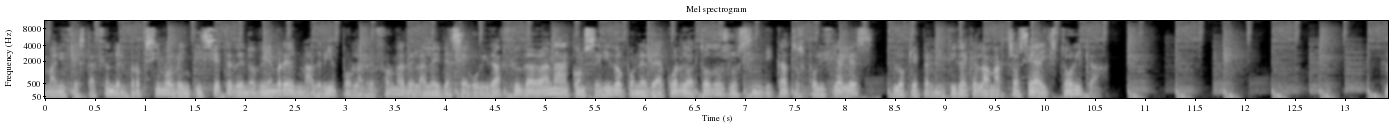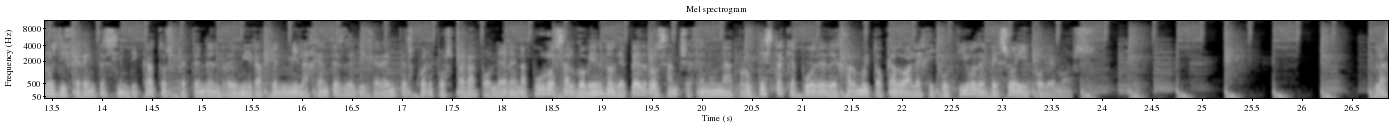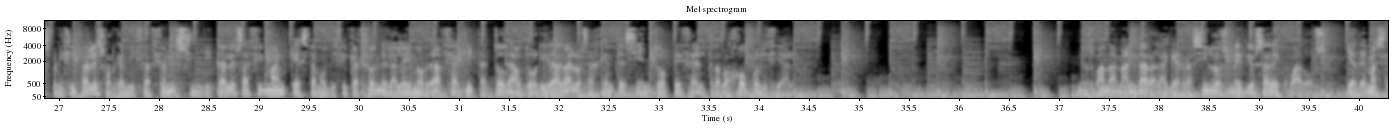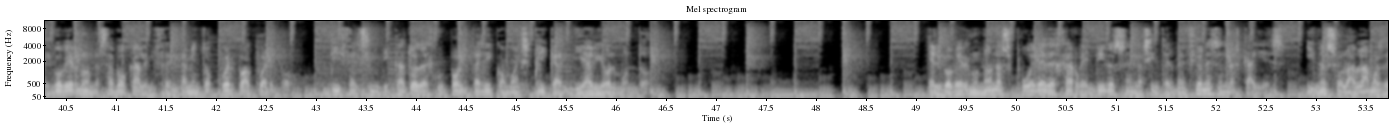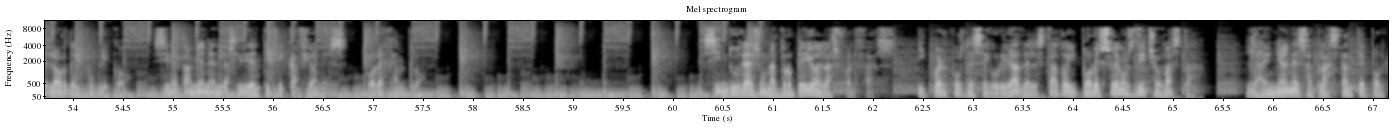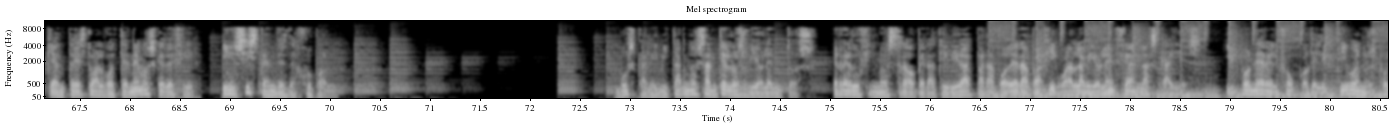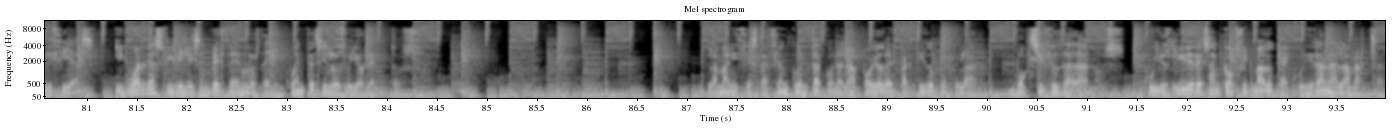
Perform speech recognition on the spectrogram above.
La manifestación del próximo 27 de noviembre en Madrid por la reforma de la Ley de Seguridad Ciudadana ha conseguido poner de acuerdo a todos los sindicatos policiales, lo que permitirá que la marcha sea histórica. Los diferentes sindicatos pretenden reunir a 100.000 agentes de diferentes cuerpos para poner en apuros al gobierno de Pedro Sánchez en una protesta que puede dejar muy tocado al ejecutivo de PSOE y Podemos. Las principales organizaciones sindicales afirman que esta modificación de la ley Mordaza quita toda autoridad a los agentes y entorpece el trabajo policial. Nos van a mandar a la guerra sin los medios adecuados, y además el gobierno nos aboca al enfrentamiento cuerpo a cuerpo, dice el sindicato de Jupol tal y como explica el diario El Mundo. El gobierno no nos puede dejar vendidos en las intervenciones en las calles, y no solo hablamos del orden público, sino también en las identificaciones, por ejemplo. Sin duda es un atropello a las fuerzas y cuerpos de seguridad del Estado y por eso hemos dicho basta. La unión es aplastante porque ante esto algo tenemos que decir, insisten desde Jupol busca limitarnos ante los violentos, reducir nuestra operatividad para poder apaciguar la violencia en las calles, y poner el foco delictivo en los policías, y guardias civiles en vez de en los delincuentes y los violentos. La manifestación cuenta con el apoyo del Partido Popular, Vox y Ciudadanos, cuyos líderes han confirmado que acudirán a la marcha.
